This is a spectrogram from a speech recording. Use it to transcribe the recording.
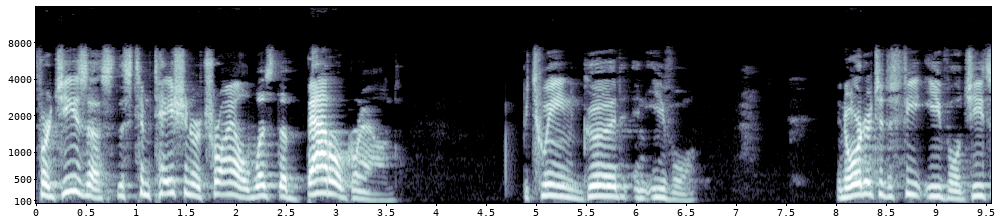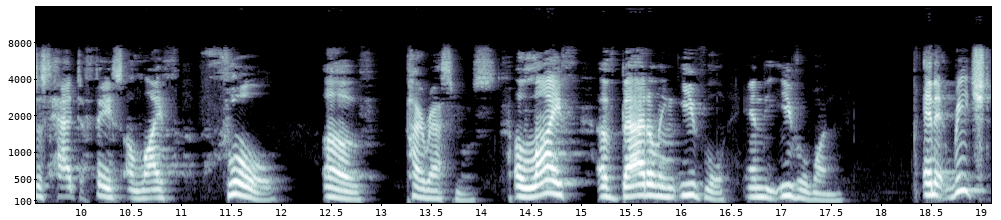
for Jesus, this temptation or trial was the battleground between good and evil. In order to defeat evil, Jesus had to face a life full of peirasmos, a life of battling evil and the evil one. And it reached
